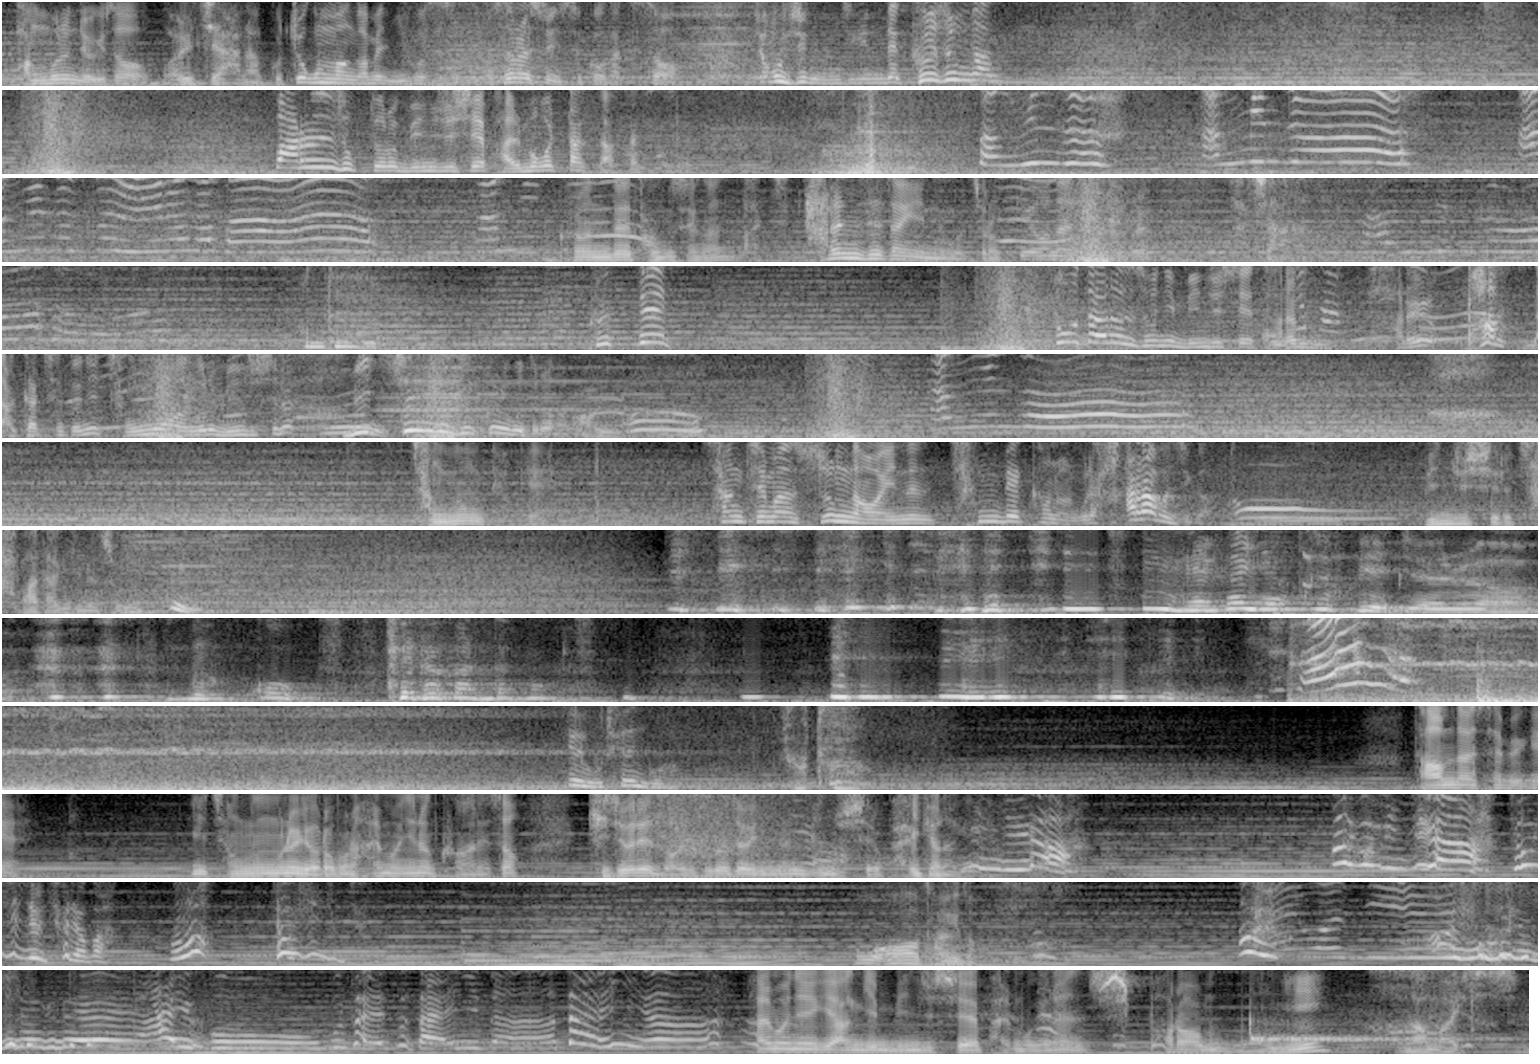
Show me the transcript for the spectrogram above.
방문은 여기서 멀지 않았고 조금만 가면 이곳에서 벗어날 수 있을 것 같아서 조금씩 움직이는데 그 순간 빠른 속도로 민주 씨의 발목을 딱 낚아챘어요. 박민주! 박민주! 박민주 그런데 동생은 마치 다른 세상에 있는 것처럼 깨어난 생각을 하지 않았다. 안 돼. 그때 또 다른 손이 민주 씨의 다른 발을 확 낚아채더니 장롱 안으로 민주 씨를 미친 듯이 끌고 들어가는 거예요. 박민주! 장롱 벽에 상체만 쑥 나와 있는 창백한 얼굴의 할아버지가 민주 씨를 잡아당기면서 웃고 있는. 내가 약속했잖아. 너 꼭 데려간다고. 야, 이거 어떻게 된 거야? 다음 날 새벽에 이 장롱문을 열어본 할머니는 그 안에서 기절에 널브러져 있는 민주 씨를 발견하게 돼요. 민주야. 아이고 민주야. 정신 좀 차려봐. 어? 정신 좀 차려. 어, 아 다행이다. 할머니! 아이고 그래 그래 그래. 아이고 무사해서 다행이다. 다행이야. 할머니에게 안긴 민주 씨의 발목에는 시퍼런 멍이 남아 있었어요.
